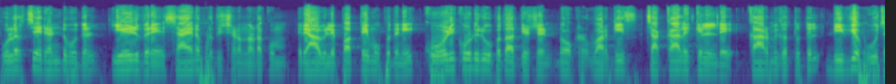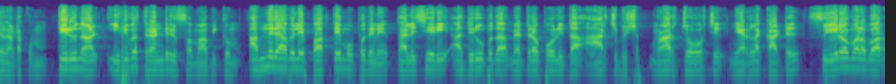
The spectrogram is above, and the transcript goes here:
പുലർച്ചെ രണ്ട് മുതൽ ഏഴ് വരെ ശയന പ്രദക്ഷിണം നടക്കും. രാവിലെ പത്തേ മുപ്പതിന് കോഴിക്കോട് രൂപത അധ്യക്ഷൻ ഡോക്ടർ വർഗീസ് ചക്കാലയ്ക്കലിന്റെ കാർമ്മികത്വത്തിൽ ദിവ്യപൂജ നടക്കും. തിരുനാൾ ഇരുപത്തിരണ്ടിന് സമാപിക്കും. അന്ന് രാവിലെ പത്തേ മുപ്പതിന് തലശ്ശേരി അതിരൂപത മെത്രോപോലിത്ത ആർച്ച് ബിഷപ്പ് മാർ ജോർജ് ഞെരളക്കാട്ട് സീറോ മലബാർ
